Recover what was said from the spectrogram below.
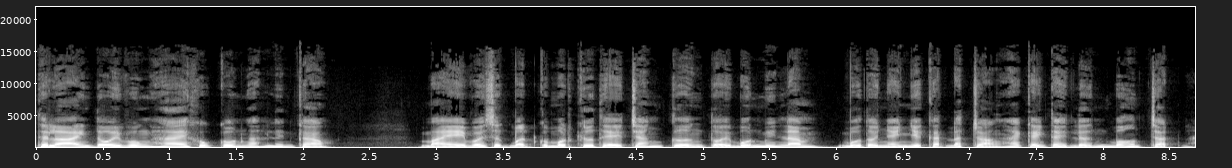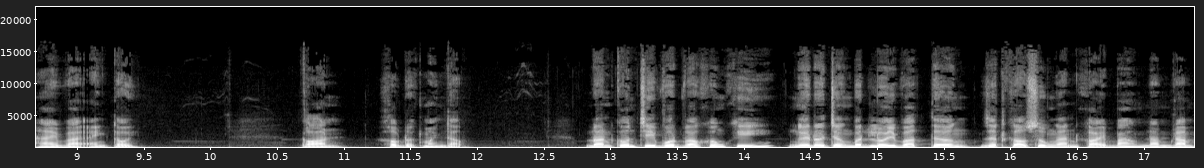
Thế là anh tôi vung hai khúc côn ngắn lên cao. May với sức bật của một cơ thể trắng cường tuổi 45, bố tôi nhanh như cắt đắt choàng hai cánh tay lớn bó chặt hai vai anh tôi. Còn, không được manh động. Đoàn côn chỉ vụt vào không khí, người đội trưởng bật lùi vào tường, giật khẩu súng ngắn khỏi bao năm năm.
